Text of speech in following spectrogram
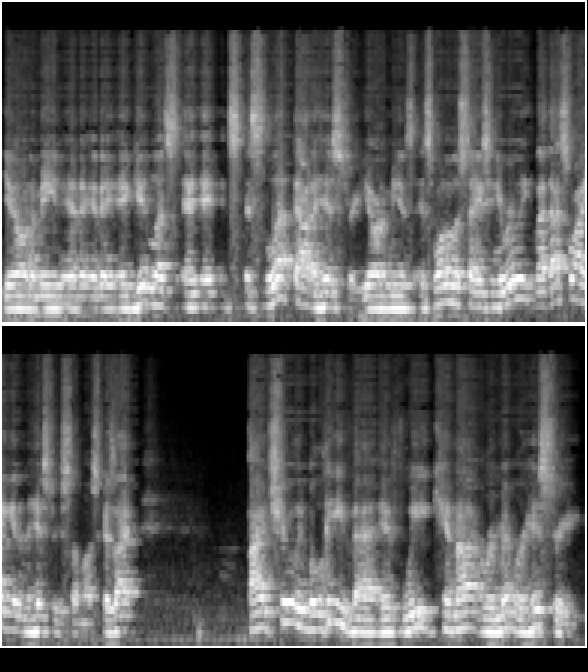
you know what I mean? And it, it, get less. It, it's it's left out of history. You know what I mean? It's, it's one of those things, and you really that's why I get into history so much because I I truly believe that if we cannot remember history,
